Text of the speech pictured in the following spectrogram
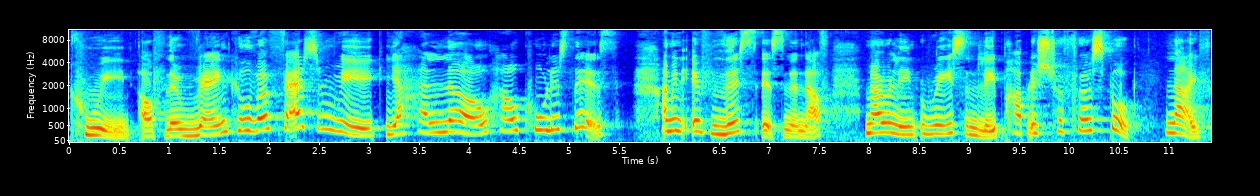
queen of the Vancouver Fashion Week. Yeah, hello, how cool is this? I mean, if this isn't enough, Marilyn recently published her first book, Life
